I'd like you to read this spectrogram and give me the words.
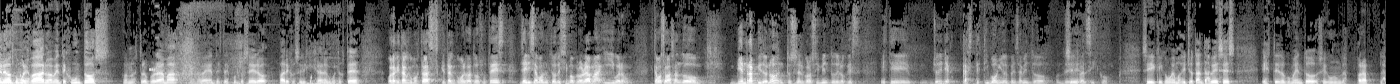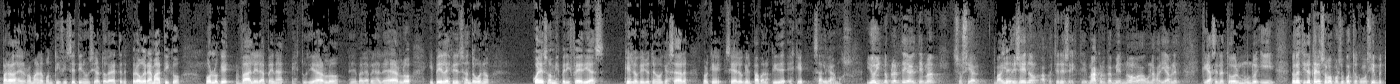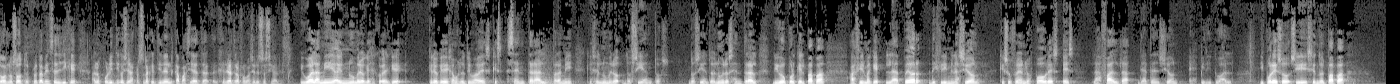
Bueno, ¿cómo les va? Nuevamente juntos con nuestro programa Los Navegantes 3.0. Padre José Luis Quijano, ¿cómo está usted? Hola, ¿qué tal? ¿Cómo estás? ¿Qué tal? ¿Cómo les va a todos ustedes? Ya iniciamos nuestro décimo programa y bueno, estamos avanzando bien rápido, ¿no? Entonces el conocimiento de lo que es este, yo diría casi testimonio del pensamiento de Sí. Francisco. Sí, que como hemos dicho tantas veces, este documento, según las, para- las palabras del romano pontífice, tiene un cierto carácter programático, por lo que vale la pena estudiarlo, eh, vale la pena leerlo y pedirle al Espíritu Santo, bueno, cuáles son mis periferias, qué es lo que yo tengo que hacer, porque si hay algo que el Papa nos pide es que salgamos. Y hoy nos plantea el tema social. Va a ir Sí. de lleno a cuestiones este, macro también, ¿no? A unas variables que hacen a todo el mundo. Y los destinatarios somos, por supuesto, como siempre, todos nosotros, pero también se dirige a los políticos y a las personas que tienen capacidad de generar transformaciones sociales. Igual a mí hay un número que es el que creo que dejamos la última vez, que es central para mí, que es el número 200. 200. El número central, digo, porque el Papa afirma que la peor discriminación que sufren los pobres es la falta de atención espiritual. Y por eso sigue diciendo el Papa,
